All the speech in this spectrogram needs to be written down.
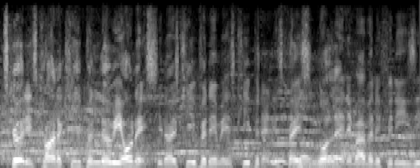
It's good. He's kind of keeping Louis honest. You know, he's keeping him. He's keeping it in his face and not letting him have anything easy.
